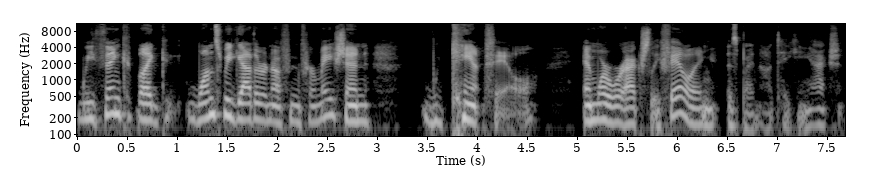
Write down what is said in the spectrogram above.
We think like once we gather enough information, we can't fail. And where we're actually failing is by not taking action.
